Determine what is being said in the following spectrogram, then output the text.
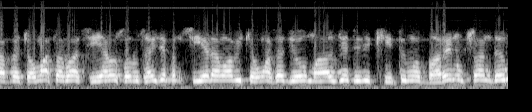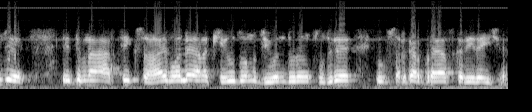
આપણે ચોમાસામાં શિયાળો શરૂ થાય છે, પણ શિયાળામાં બી ચોમાસા જેવો માહોલ છે, તેથી ખેતીમાં ભારે નુકસાન થયું છે, તે તેમને આર્થિક સહાય મળે અને ખેડૂતોનું જીવન ધોરણ સુધરે એવું સરકાર પ્રયાસ કરી રહી છે.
